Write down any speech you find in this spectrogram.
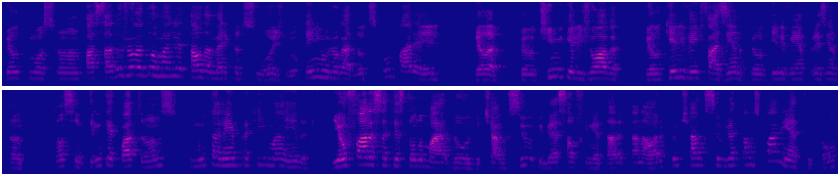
pelo que mostrou no ano passado, é o jogador mais letal da América do Sul hoje. Não tem nenhum jogador que se compare a ele, pela, pelo time que ele joga, pelo que ele vem fazendo, pelo que ele vem apresentando. Então, assim, 34 anos, tem muita lenha para queimar ainda. E eu falo essa questão do, do, do Thiago Silva, que deu essa alfinetada que está na hora, porque o Thiago Silva já está nos 40. Então,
